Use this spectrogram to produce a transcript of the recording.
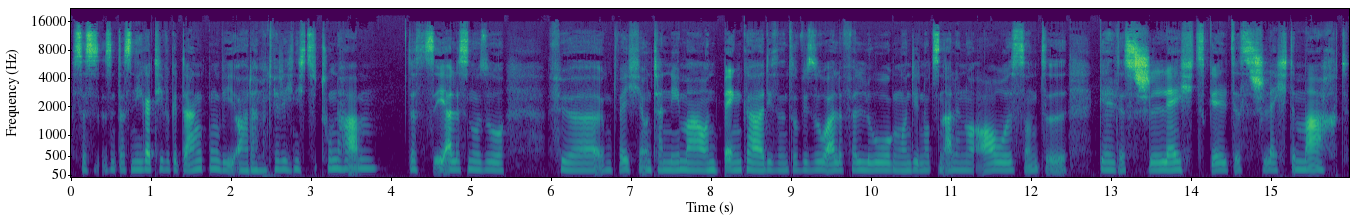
Das, sind das negative Gedanken wie, oh, damit will ich nichts zu tun haben? Das ist eh alles nur so für irgendwelche Unternehmer und Banker, die sind sowieso alle verlogen und die nutzen alle nur aus und äh, Geld ist schlecht, Geld ist schlechte Macht.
